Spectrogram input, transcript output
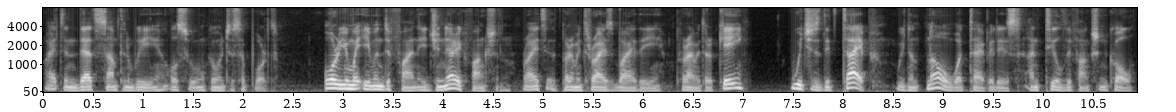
right? And that's something we also going to support. Or you may even define a generic function, right, parameterized by the parameter k, which is the type. We don't know what type it is until the function call,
